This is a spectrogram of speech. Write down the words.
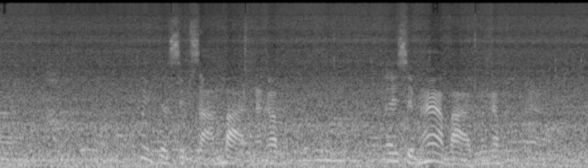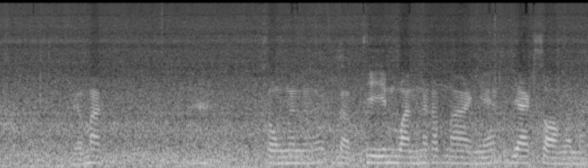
าไม่จะ13 บาทนะครับได้15 บาทนะครับ เดี๋ยวมากชงกันนะครับแบบทีนวันนะครับมาอย่างเงี้ยแยกซองกันมา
